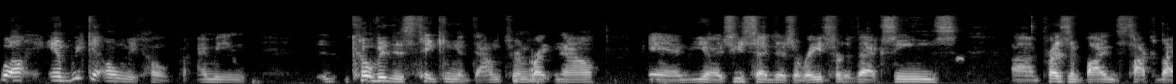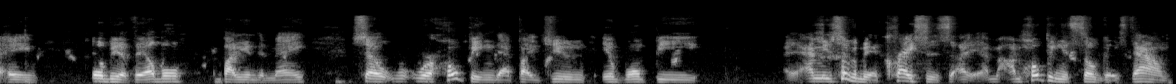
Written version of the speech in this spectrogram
Well, and we can only hope. I mean, COVID is taking a downturn right now, and you know, as you said, there's a race for the vaccines. Um, President Biden's talked about, hey, it'll be available by the end of May. So we're hoping that by June it won't be. I mean, it's still going to be a crisis. I, am I'm, I'm hoping it still goes down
